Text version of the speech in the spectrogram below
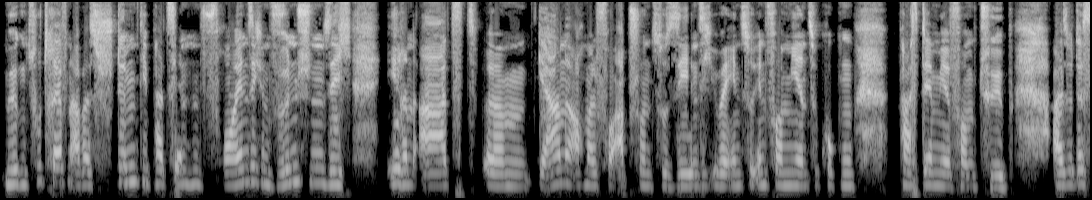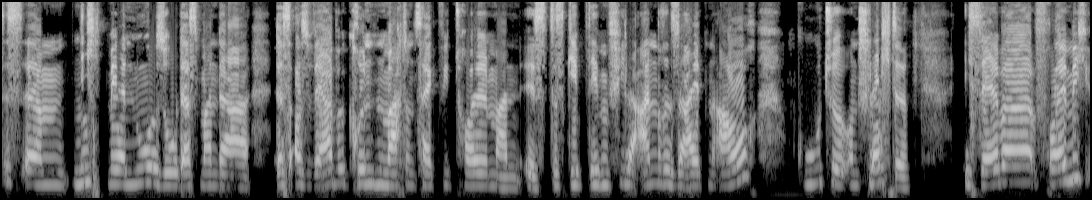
mögen zutreffen, aber es stimmt, die Patienten freuen sich und wünschen sich ihren Arzt ähm, gerne auch mal vorab schon zu sehen, sich über ihn zu informieren, zu gucken, passt der mir vom Typ. Also das ist ähm, nicht mehr nur so, dass man da das aus Werbegründen macht und zeigt, wie toll man ist. Es gibt eben viele andere Seiten auch gute und schlechte. Ich selber freue mich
